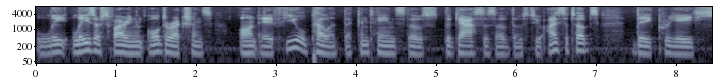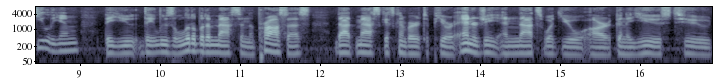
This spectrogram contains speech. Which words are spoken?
la- lasers firing in all directions on a fuel pellet that contains those the gases of those two isotopes. They create helium. They they lose a little bit of mass in the process. That mass gets converted to pure energy, and that's what you are going to use to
